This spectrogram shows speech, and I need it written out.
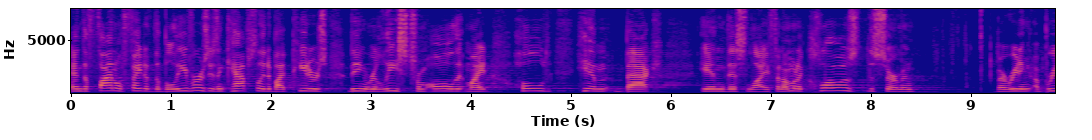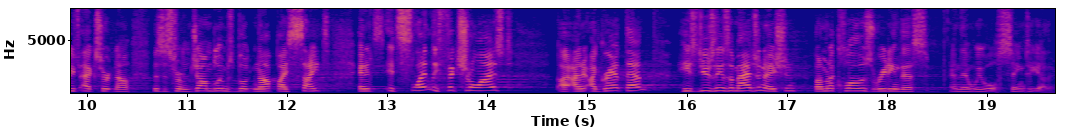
and the final fate of the believers is encapsulated by Peter's being released from all that might hold him back in this life. And I'm going to close the sermon by reading a brief excerpt. Now, this is from Jon Bloom's book, Not by Sight, and it's, it's slightly fictionalized. I, I, I grant that. He's using his imagination, but I'm going to close reading this, and then we will sing together.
